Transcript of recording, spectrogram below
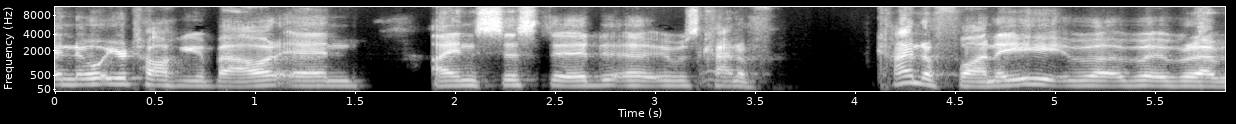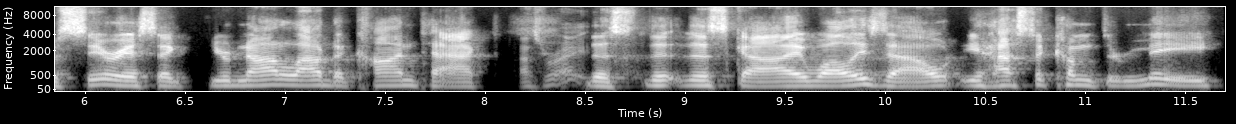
I know what you're talking about, and I insisted. Uh, it was kind of, kind of funny, but, but I was serious. Like you're not allowed to contact that's right this th- this guy while he's out. He has to come through me,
